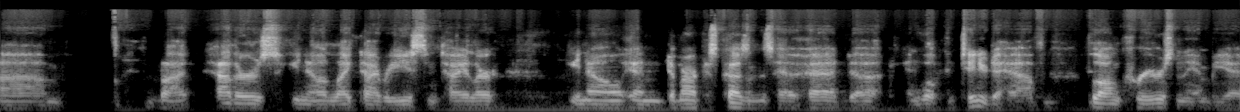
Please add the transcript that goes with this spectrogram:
Um, but others, you know, like Tyrese and Tyler, you know, and Demarcus Cousins have had uh, and will continue to have long careers in the NBA.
